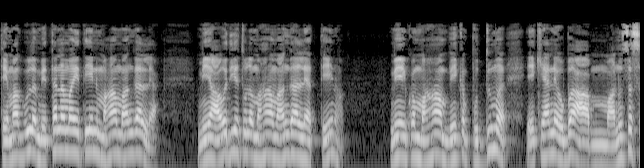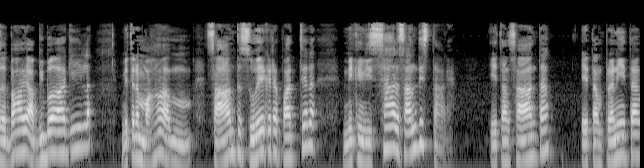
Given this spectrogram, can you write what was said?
තෙමගුල මෙතනමයි තියෙන මහා මංගල්‍යයක්. මේ අවධිය තුල මහා මංගල්‍යයක් තියෙනවා. මේක මහා මේක පුදුම ඒ කියන්නේ ඔබ මනුෂ්‍ය ස්වභාවය අභිභවා ගිහිල්ලා මෙතන මහා සාන්ත සුවයකටපත් වෙන මේක විශාල සම්දිස්ථානයක්. ඒතං සාන්තං ඒතං ප්‍රණීතං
